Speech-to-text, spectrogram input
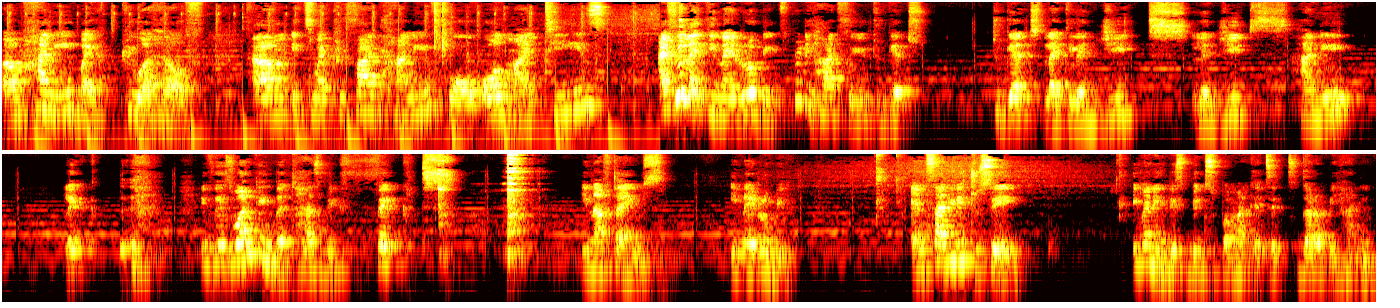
um, honey by pure health. Um, it's my preferred honey for all my teas. I feel like in nairobi it's pretty hard for you to get to get like legit legit honey. Like if there's one thing that has been faked enough times in Nairobi, and sadly to say, even in these big supermarkets, it's gotta be honey.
